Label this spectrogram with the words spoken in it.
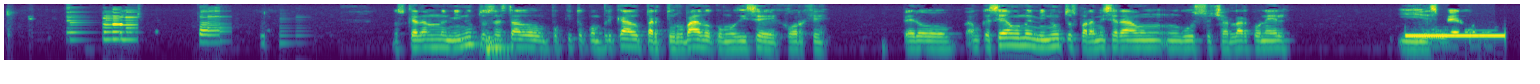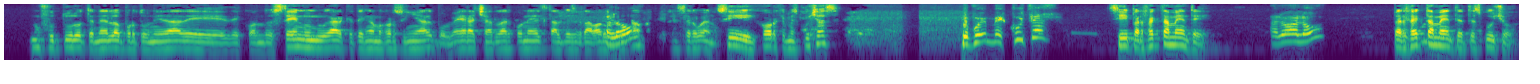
Nos quedan unos minutos, ha estado un poquito complicado, perturbado, como dice Jorge, pero aunque sean unos minutos, para mí será un, gusto charlar con él y espero en un futuro tener la oportunidad de, cuando esté en un lugar que tenga mejor señal, volver a charlar con él, tal vez grabar un programa. Ser bueno. Sí, Jorge, ¿me escuchas? ¿Me escuchas? Sí, perfectamente. ¿Aló, aló? Perfectamente, te escucho.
